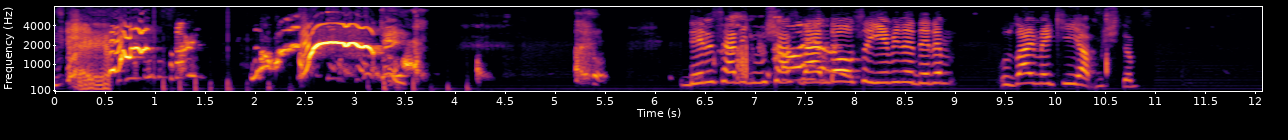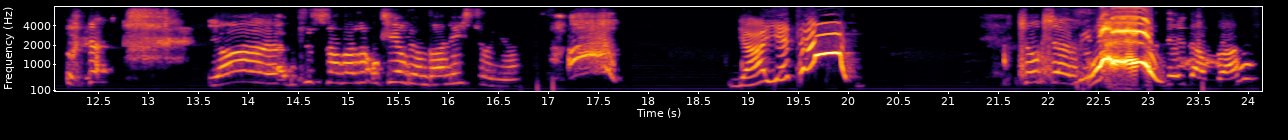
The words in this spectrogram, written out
Derin sendeki bu şans bende olsa yemin ederim uzay mekiği yapmıştım. ya bütün sınavlardan okey alıyorum. Daha ne istiyorsun ya? Ya yeter! Çok şanslısın. Deniz abla.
